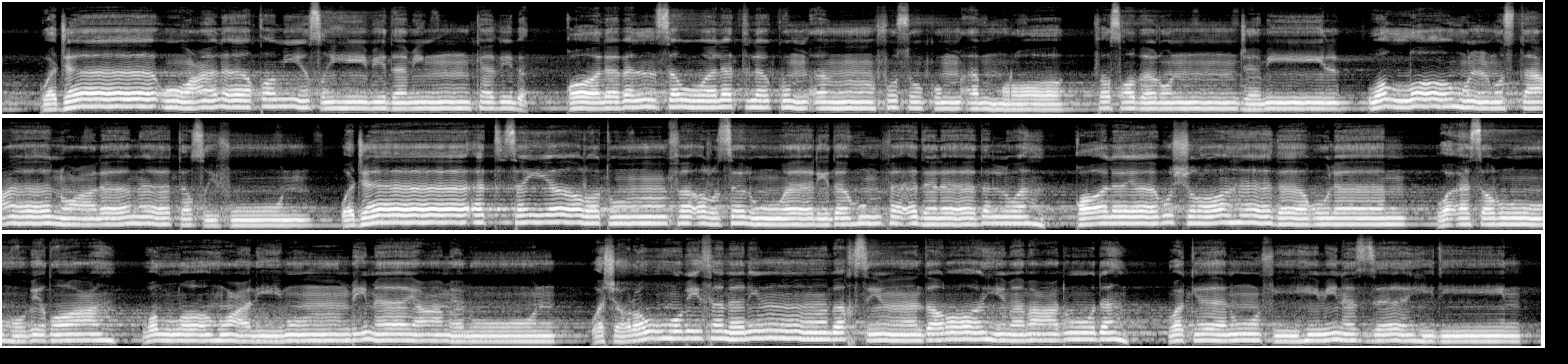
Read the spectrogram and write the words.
وجاءوا على قميصه بدم كذب قال بل سولت لكم أنفسكم أمرا فصبر جميل والله المستعان على ما تصفون وجاءت سيارة فأرسلوا والدهم فأدلى دلوه قال يا بشرى هذا غلام وأسروه بضاعة والله عليم بما يعملون وشروه بثمن بخس دراهم معدودة وكانوا فيه من الزاهدين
